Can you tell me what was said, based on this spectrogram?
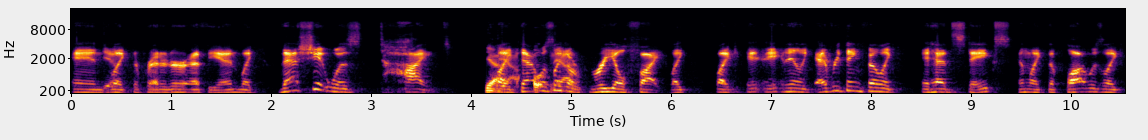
and Yeah. like the Predator at the end. Like that shit was tight. yeah. Like that was like yeah. a real fight. Like like it, it, and it, like everything felt like it had stakes and like the plot was like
